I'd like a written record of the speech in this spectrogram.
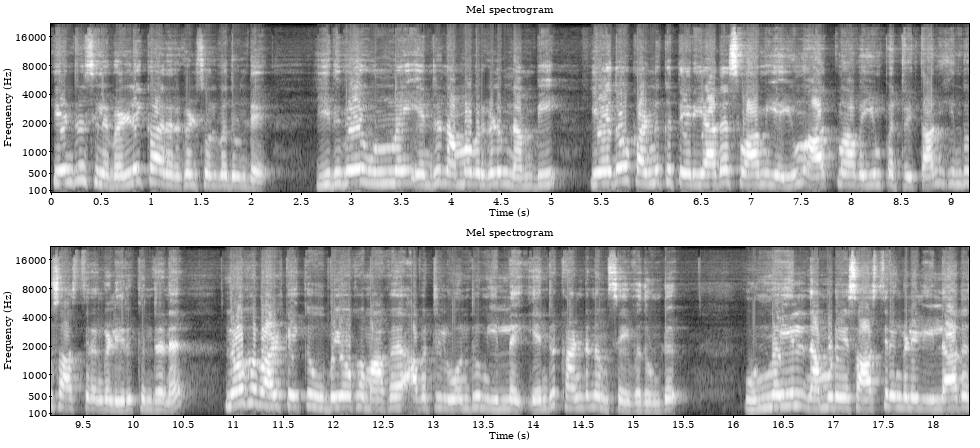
என்று சில வெள்ளைக்காரர்கள் சொல்வதுண்டு. இதுவே உண்மை என்று நம்மவர்களும் நம்பி ஏதோ கண்ணுக்கு தெரியாத சுவாமியையும் ஆத்மாவையும் பற்றித்தான் ஹிந்து சாஸ்திரங்கள் இருக்கின்றன. லோக வாழ்க்கைக்கு உபயோகமாக அவற்றில் ஒன்றும் இல்லை என்று கண்டனம் செய்வதுண்டு. உண்மையில் நம்முடைய சாஸ்திரங்களில் இல்லாத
